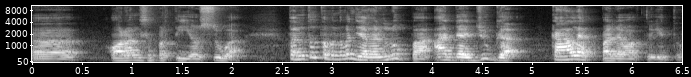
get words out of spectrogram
uh, orang seperti Yosua. Tentu teman-teman jangan lupa ada juga Kaleb pada waktu itu.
